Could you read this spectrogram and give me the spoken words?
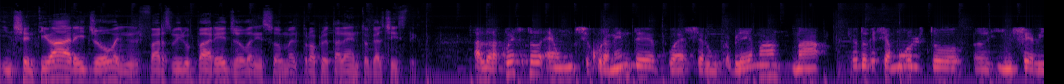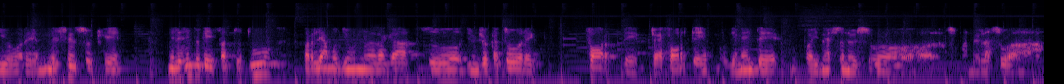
incentivare i giovani, nel far sviluppare ai giovani insomma, il proprio talento calcistico? Allora, questo un, sicuramente può essere un problema, ma credo che sia molto eh, inferiore, nel senso che nell'esempio che hai fatto tu parliamo di un ragazzo, di un giocatore forte, cioè forte ovviamente poi messo nel suo, insomma, nella sua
